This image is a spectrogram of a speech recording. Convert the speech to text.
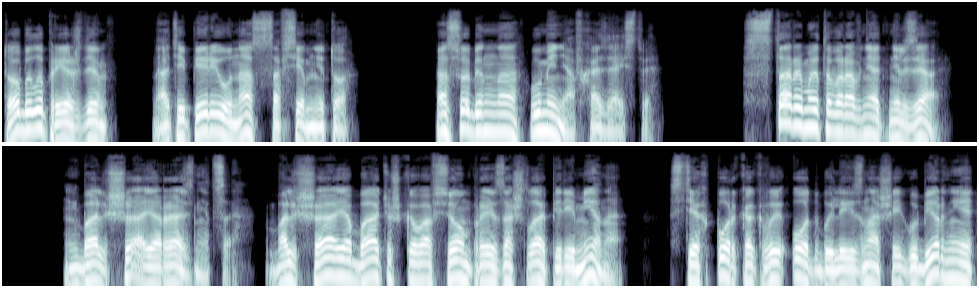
то было прежде, а теперь и у нас совсем не то. Особенно у меня в хозяйстве. С старым этого равнять нельзя. Большая разница. Большая, батюшка, во всем произошла перемена с тех пор, как вы отбыли из нашей губернии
